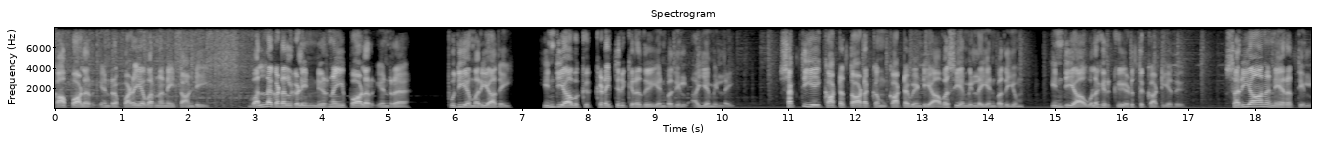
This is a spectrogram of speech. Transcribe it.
காப்பாளர் என்ற பழைய வர்ணனை தாண்டி வல்லகடல்களின் நிர்ணயிப்பாளர் என்ற புதிய மரியாதை இந்தியாவுக்கு கிடைத்திருக்கிறது என்பதில் ஐயமில்லை. சக்தியை காட்டத்தாடக்கம் காட்ட வேண்டிய அவசியமில்லை என்பதையும் இந்தியா உலகிற்கு எடுத்துக்காட்டியது. சரியான நேரத்தில்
